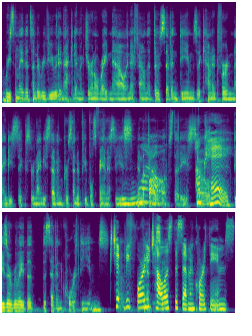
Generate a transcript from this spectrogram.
recently that's under review at an academic journal right now. And I found that those seven themes accounted for 96 or 97% of people's fantasies in the follow up study. So okay. these are really the, the seven core themes. Before you tell us the seven core themes,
